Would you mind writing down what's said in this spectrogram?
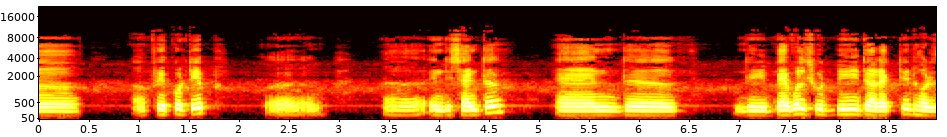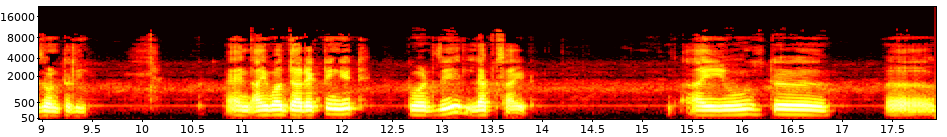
uh, phaco tip in the center and the bevel should be directed horizontally. And I was directing it towards the left side. I used uh, uh,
